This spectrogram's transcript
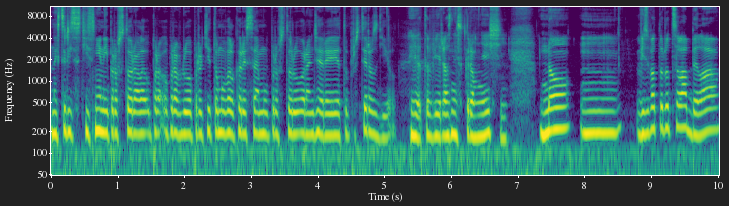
nechci říct stísněný prostor, ale opra, opravdu oproti tomu velkorysému prostoru oranžery je to prostě rozdíl. Je to výrazně skromnější. No, mm, výzva to docela byla,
